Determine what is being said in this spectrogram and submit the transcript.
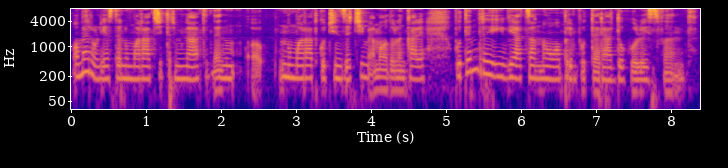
Omerul este numărat și terminat de uh, numărat cu cinzecimea modul în care putem trăi viața nouă prin puterea Duhului Sfânt.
